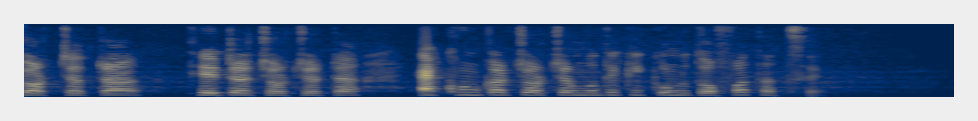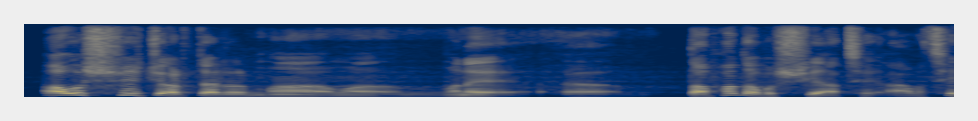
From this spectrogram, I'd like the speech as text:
চর্চাটা থিয়েটার চর্চাটা এখনকার চর্চার মধ্যে কি কোনো তফাৎ আছে? অবশ্যই চর্চার মানে তফাৎ অবশ্যই আছে। আছে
